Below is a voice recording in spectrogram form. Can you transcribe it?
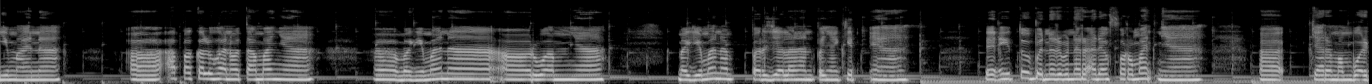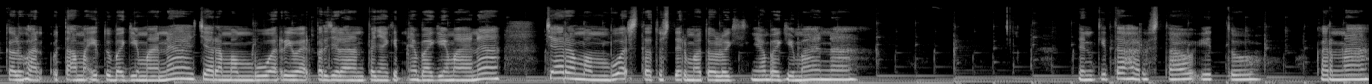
gimana uh, apa keluhan utamanya uh, bagaimana uh, ruamnya? Bagaimana perjalanan penyakitnya? Dan itu benar-benar ada formatnya. Uh, cara membuat keluhan utama itu bagaimana, cara membuat riwayat perjalanan penyakitnya bagaimana, cara membuat status dermatologisnya bagaimana. Dan kita harus tahu itu karena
